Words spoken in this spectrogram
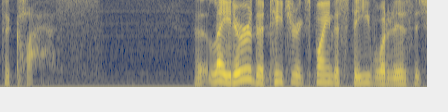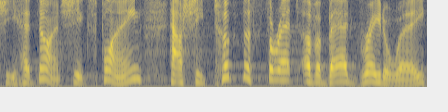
to class. Uh, later, the teacher explained to Steve what it is that she had done. She explained how she took the threat of a bad grade away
